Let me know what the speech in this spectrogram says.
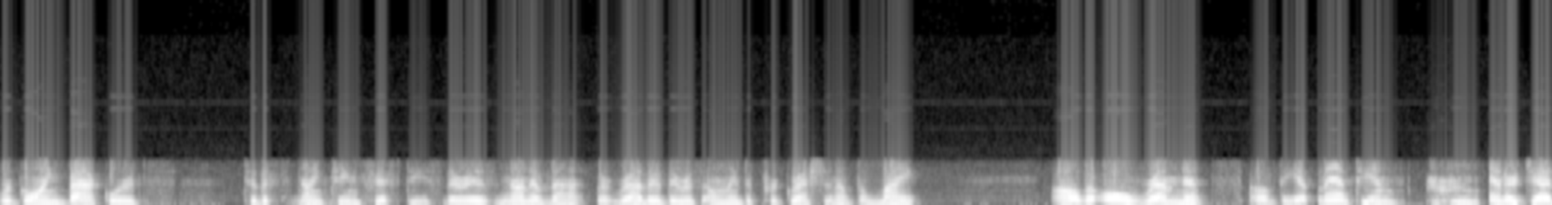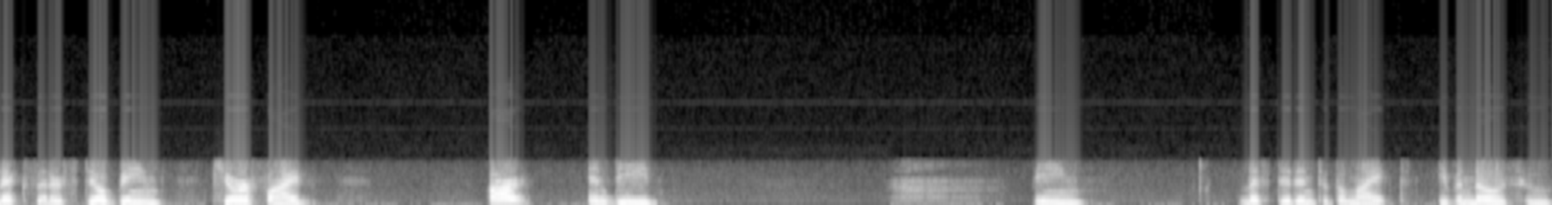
we're going backwards to the 1950s. There is none of that, but rather there is only the progression of the light all the old remnants of the Atlantean energetics that are still being purified are indeed being lifted into the light, even those who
